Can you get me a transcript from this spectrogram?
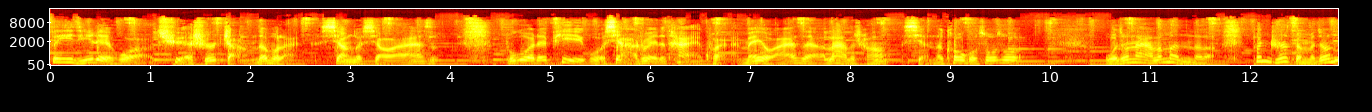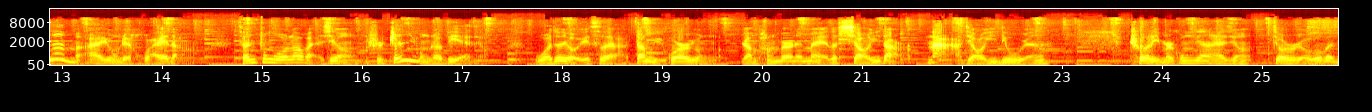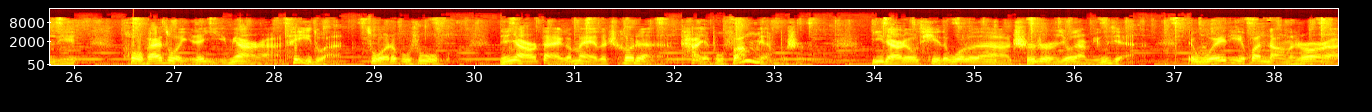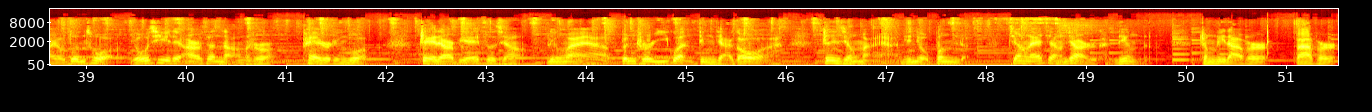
C 级这货确实长得不赖，像个小 S，不过这屁股下坠的太快，没有 S 呀拉的长，显得抠抠缩缩。我就纳了闷的了，奔驰怎么就那么爱用这怀档？咱中国老百姓是真用着别扭。我就有一次啊，当雨刮用了，让旁边那妹子笑一道，那叫一丢人。车里面空间还行，就是有个问题，后排座椅这椅面啊忒短，坐着不舒服。您要是带个妹子车震，她也不方便，不是？1.6T 的涡轮啊，迟滞有点明显。这 5AT 换挡的时候啊，有顿挫，尤其这二三档的时候，配置挺多，这点比 A4 强。另外啊，奔驰一贯定价高啊。真想买呀，您就绷着，将来降价是肯定的。整体打分八分。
